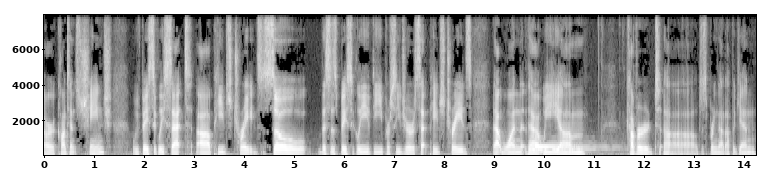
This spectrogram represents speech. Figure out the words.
or contents change. We've basically set uh, page trades. So this is basically the procedure set page trades. That one that we um, covered. Uh, I'll just bring that up again.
